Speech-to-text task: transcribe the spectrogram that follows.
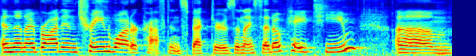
and then I brought in trained watercraft inspectors and I said, okay, team, um,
